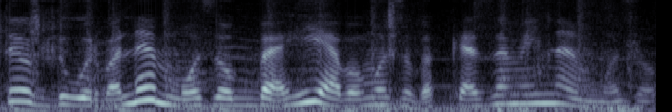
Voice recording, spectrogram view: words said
Tök durva, nem mozog be, hiába mozog a kezem, így nem mozog.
